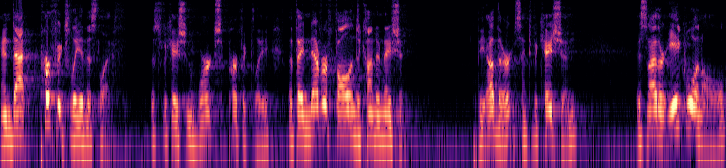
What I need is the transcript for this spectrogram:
and that perfectly in this life. Justification works perfectly, that they never fall into condemnation. The other, sanctification, is neither equal in all,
